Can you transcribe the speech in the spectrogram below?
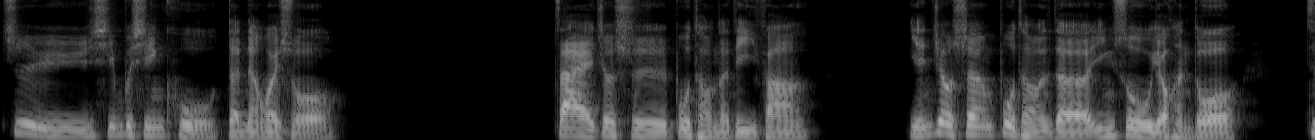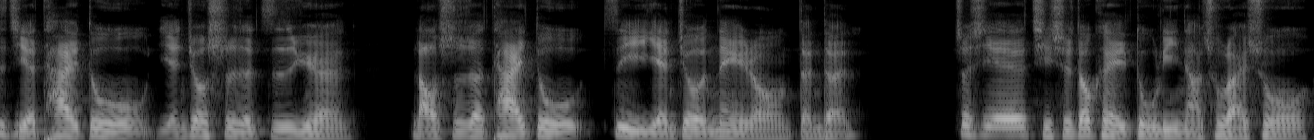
至于辛不辛苦等等会说。再就是不同的地方。研究生不同的因素有很多，自己的态度、研究室的资源、老师的态度、自己研究的内容等等，这些其实都可以独立拿出来说。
